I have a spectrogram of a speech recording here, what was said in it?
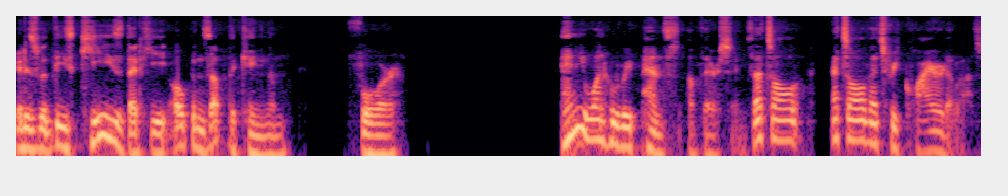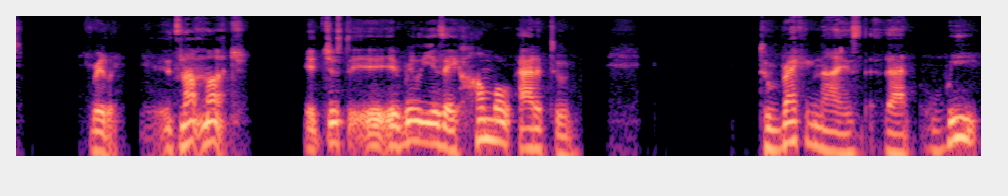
It is with these keys that he opens up the kingdom for anyone who repents of their sins. That's all that's all that's required of us. Really. It's not much. It just it really is a humble attitude to recognize that we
